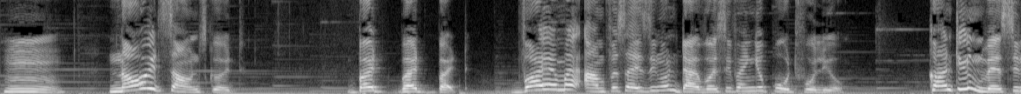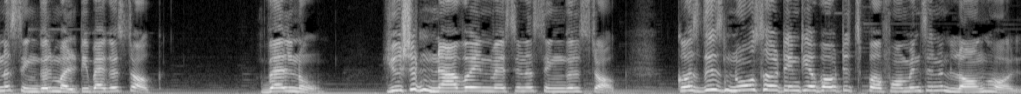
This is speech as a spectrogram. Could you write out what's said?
Hmm, now it sounds good. But, but, but, why am I emphasizing on diversifying your portfolio? Can't you invest in a single multi bagger stock? Well, no. You should never invest in a single stock because there's no certainty about its performance in a long haul.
